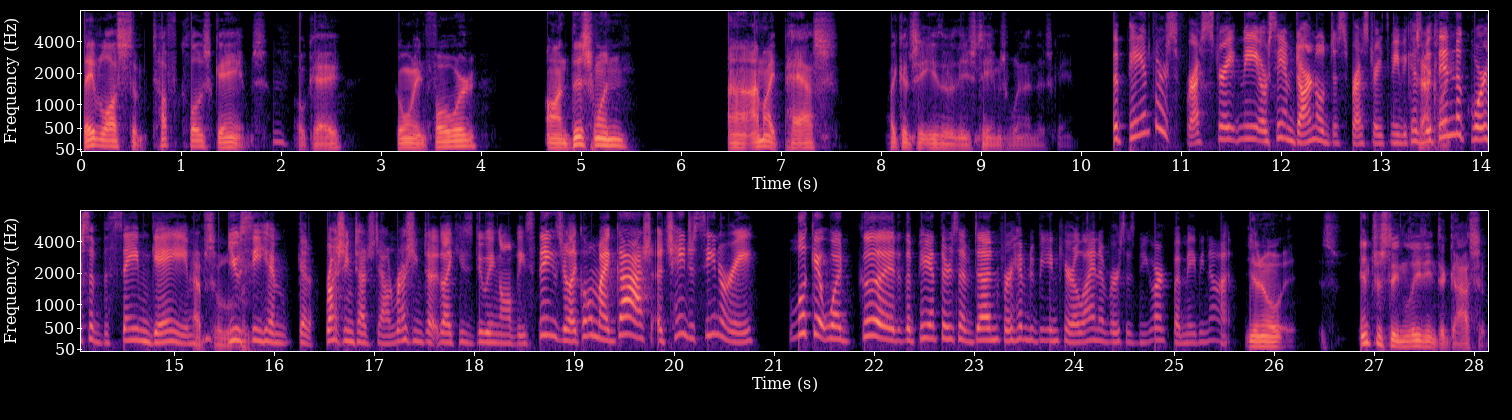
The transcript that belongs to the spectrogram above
they've lost some tough, close games. Mm. Okay, going forward on this one, uh, I might pass. I could see either of these teams winning this game. The Panthers frustrate me, or Sam Darnold just frustrates me because Exactly. within the course of the same game, Absolutely. you see him get a rushing touchdown, rushing tou- like he's doing all these things. You're like, oh my gosh, a change of scenery. Look at what good the Panthers have done for him to be in Carolina versus New York, but maybe not. you know, it's interesting leading to gossip,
